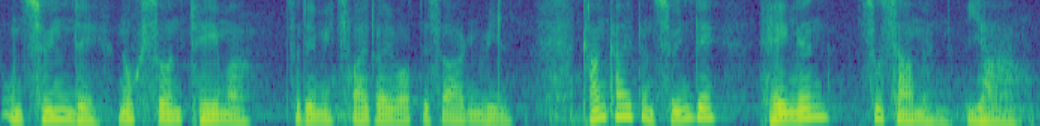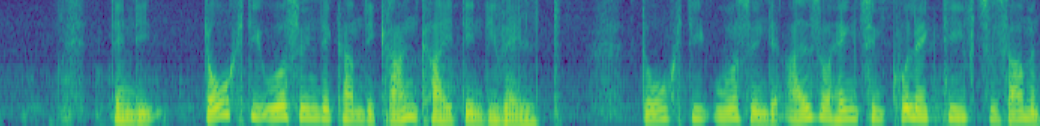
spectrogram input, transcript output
und Sünde, noch so ein Thema, zu dem ich zwei, drei Worte sagen will. Krankheit und Sünde hängen zusammen, ja. Denn die, durch die Ursünde kam die Krankheit in die Welt. Durch die Ursünde. Also hängt es im Kollektiv zusammen.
